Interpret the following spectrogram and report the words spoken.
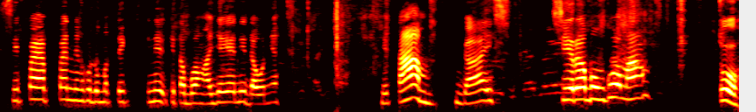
si Pepen ini kudu metik. Ini kita buang aja ya ini daunnya hitam guys si rebungkul mang tuh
